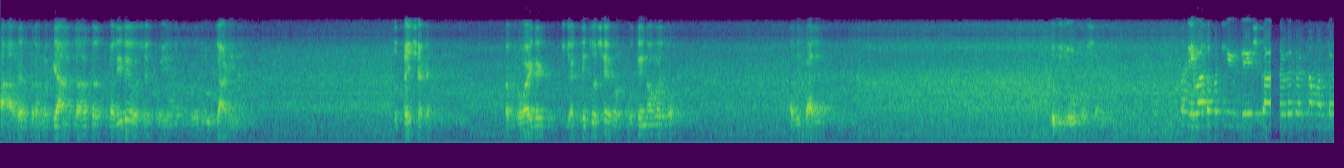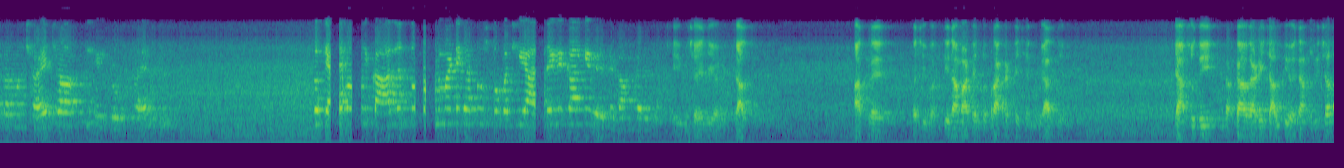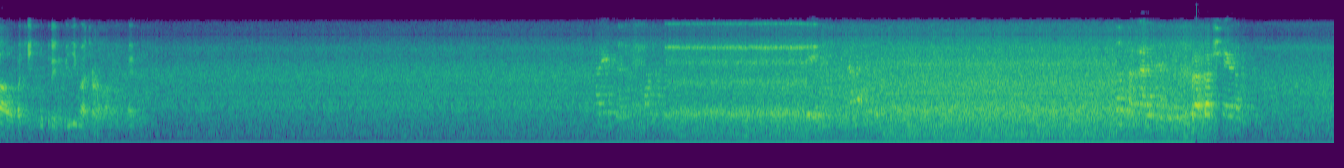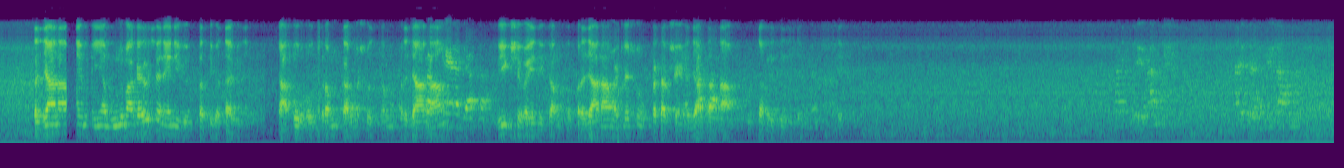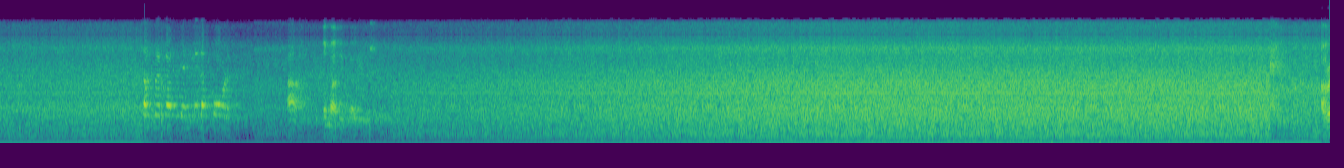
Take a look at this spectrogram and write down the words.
અગર બ્રહ્મ જ્ઞાન સહકૃત કરી રહ્યો છે કોઈ ભગવત રૂપ જાણીને તો થઈ શકે. પ્રોવાઈડેડ વ્યક્તિ તો છે પણ પોતે ન હોય તો અધિકારી. બધું જોવું પડશે. પણ એમાં તો પછી દેશ કાર્ય કરતા મંત્રકર્મ છ છ ઇન્ક્લુડ થાય તો ત્યારે પછી કાલ તો માટે કરતું તો પછી આત્રે કાલ કેવી રીતે કામ કરે છે? એ વિષય જે ચાલશે આખરે પછી ભક્તિના માટે તો પ્રાકટ્ય છે, વ્યાસજી. જ્યાં સુધી ધક્કા ગાડી ચાલતી હોય ત્યાં સુધી ચલાવો, પછી છૂટરીને બીજીમાં ચડવાનું. પ્રજાના અહીંયા મૂળમાં કહ્યું છે ને એની વ્યુત્પત્તિ બતાવી છે. ચાતુર્હોત્રમ કર્મ શુદ્ધમ પ્રજાનામ વીક્ષ વૈદિકમ. તો પ્રજાનામ એટલે શું? પ્રકર્ષેણ જાતા નામ. ઉત્તમ રીતે હા તમારી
